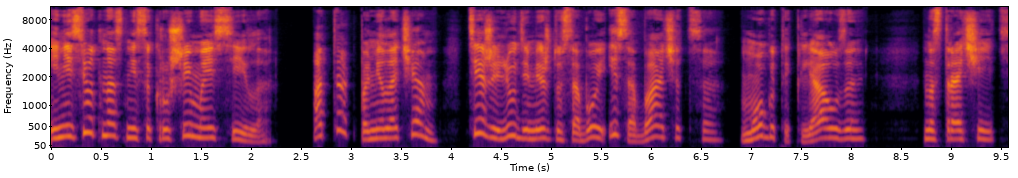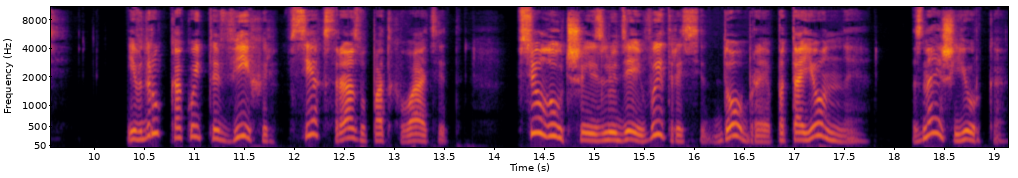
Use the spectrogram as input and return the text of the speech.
и несет нас несокрушимая сила. А так, по мелочам, те же люди между собой и собачатся, могут и кляузы настрочить. И вдруг какой-то вихрь всех сразу подхватит. Все лучшее из людей вытрясет, доброе, потаенное. Знаешь, Юрка,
